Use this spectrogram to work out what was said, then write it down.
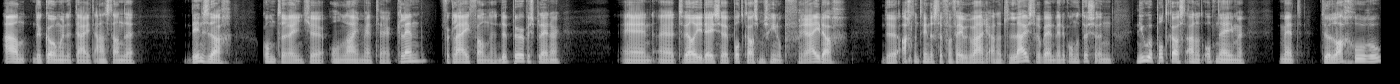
aan de komende tijd. Aanstaande dinsdag komt er eentje online met uh, Clan Verkleij van uh, de Purpose Planner. En uh, terwijl je deze podcast misschien op vrijdag de 28e van februari aan het luisteren bent, ben ik ondertussen een nieuwe podcast aan het opnemen met de Lachgoeroe.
